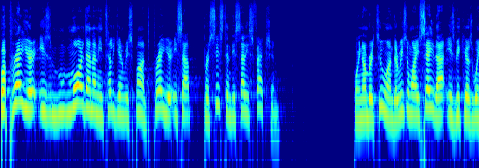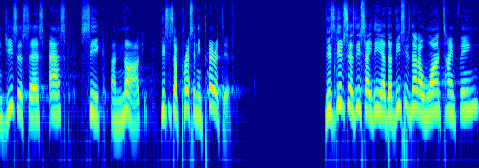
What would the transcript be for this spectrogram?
But prayer is more than an intelligent response, prayer is a persistent dissatisfaction. Point number two, and the reason why I say that is because when Jesus says ask, seek, and knock, this is a present imperative. This gives us this idea that this is not a one time thing,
